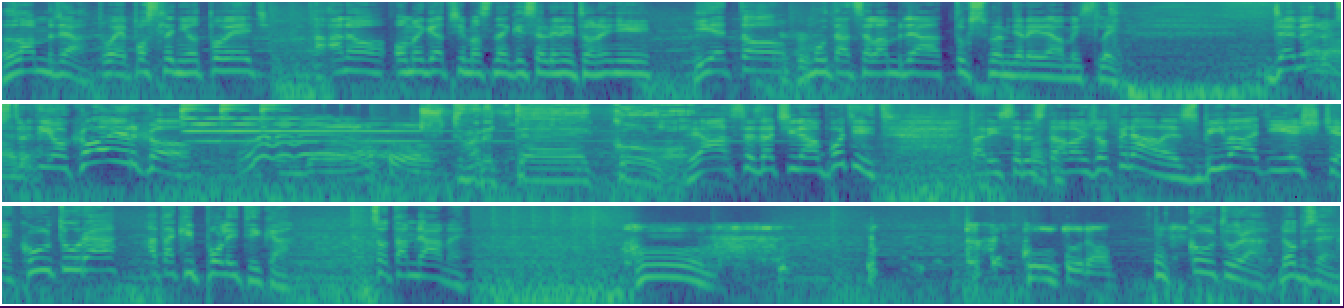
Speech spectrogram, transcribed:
Lambda, tvoje poslední odpověď. A ano, omega-3 masné kyseliny to není. Je to mutace lambda, tu jsme měli na mysli. Jdeme do čtvrtého kola, Jirko. Čtvrté kolo. Já se začínám potit. Tady se dostáváš do finále. Zbývá ti ještě kultura a taky politika. Co tam dáme? Hmm. Kultura. Kultura, dobře.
